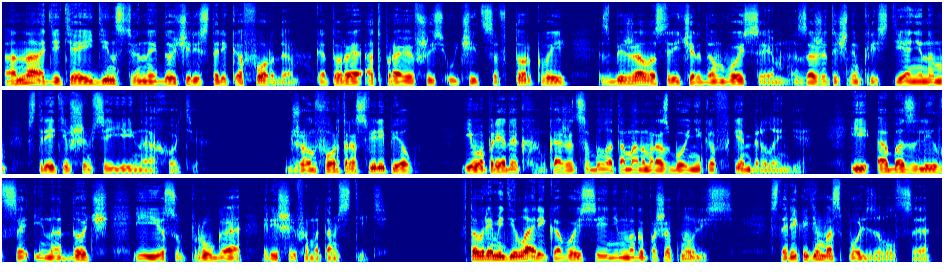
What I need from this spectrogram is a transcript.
Она — дитя единственной дочери старика Форда, которая, отправившись учиться в Торквей, сбежала с Ричардом Войсеем, зажиточным крестьянином, встретившимся ей на охоте. Джон Форд рассверепел. Его предок, кажется, был атаманом разбойников в Кемберленде и обозлился и на дочь, и ее супруга, решив им отомстить. В то время дела Рика Войсея немного пошатнулись. Старик этим воспользовался —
